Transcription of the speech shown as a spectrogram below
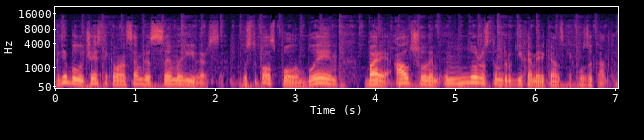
где был участником ансамбля Сэма Риверса, выступал с Полом Блеем, Барри Алчелем и множеством других американских музыкантов.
